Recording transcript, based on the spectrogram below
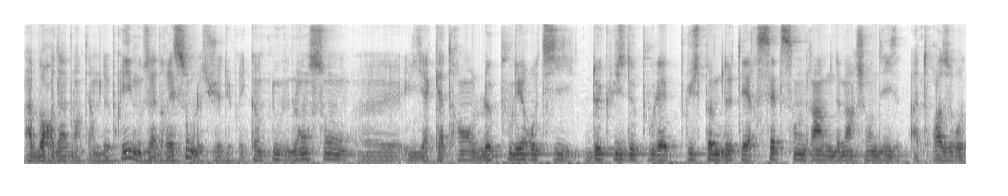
abordable en termes de prix, nous adressons le sujet du prix. Quand nous lançons, il y a 4 ans, le poulet rôti, deux cuisses de poulet, plus pommes de terre, 700 grammes de marchandises à 3,90 euros,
